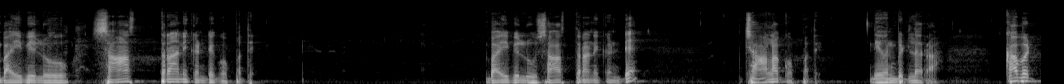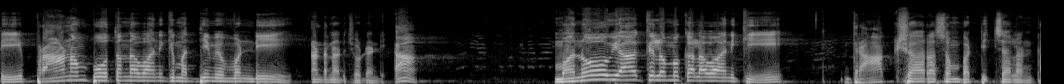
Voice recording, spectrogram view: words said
బైబిలు శాస్త్రానికంటే గొప్పది. బైబిలు శాస్త్రానికంటే చాలా గొప్పది. దేవుని బిడ్డలరా కాబట్టి ప్రాణం పోతున్న వానికి మద్యం ఇవ్వండి అంటున్నాడు చూడండి. మనోవ్యాకులము కలవానికి ద్రాక్షారసం పట్టించాలంట.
